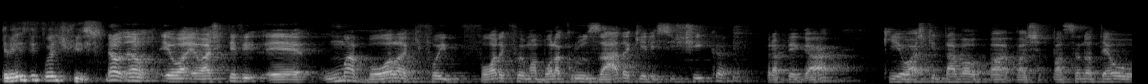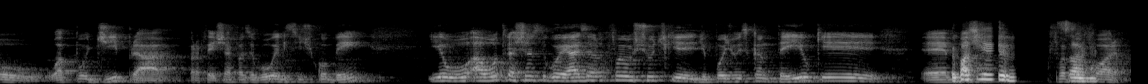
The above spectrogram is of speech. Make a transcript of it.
três e foi difícil. Não, não, eu, eu acho que teve é, uma bola que foi fora, que foi uma bola cruzada que ele se estica pra pegar, que eu acho que tava pa- pa- passando até o, o Apodi pra, pra fechar e fazer o gol, ele se esticou bem. E o, a outra chance do Goiás era- foi o chute que, depois de um escanteio, que é, Eu passei foi pra Sabe. fora.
